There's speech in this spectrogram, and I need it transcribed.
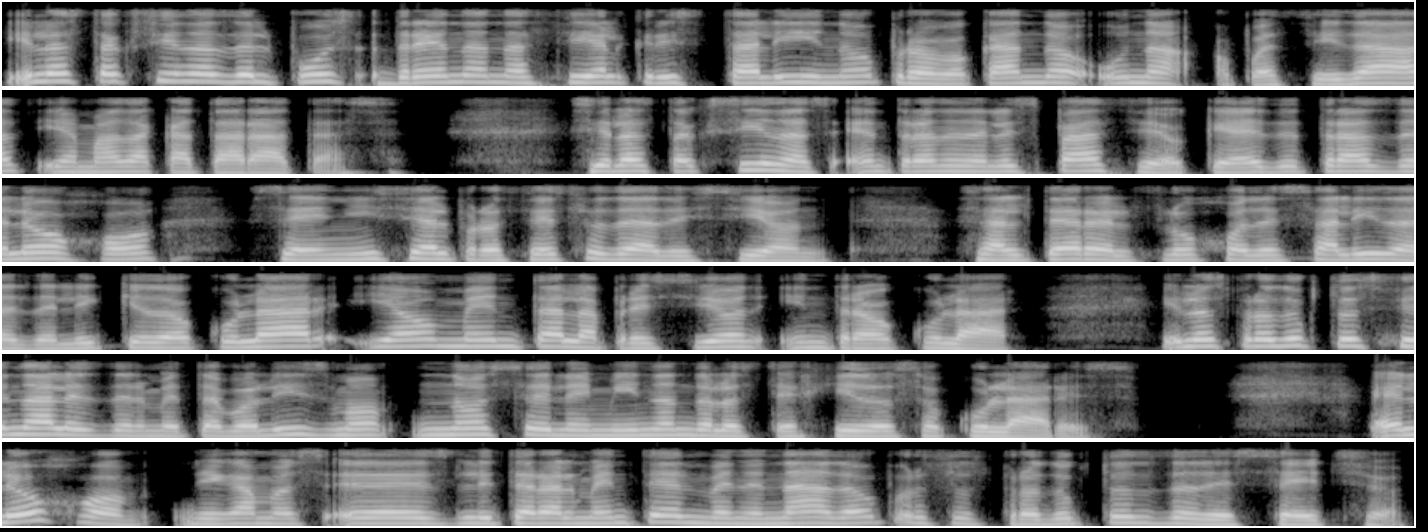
Y las toxinas del pus drenan hacia el cristalino, provocando una opacidad llamada cataratas. Si las toxinas entran en el espacio que hay detrás del ojo, se inicia el proceso de adhesión. Se altera el flujo de salida del líquido ocular y aumenta la presión intraocular. Y los productos finales del metabolismo no se eliminan de los tejidos oculares. El ojo, digamos, es literalmente envenenado por sus productos de desecho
